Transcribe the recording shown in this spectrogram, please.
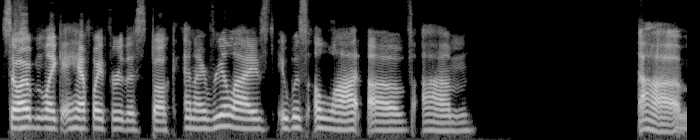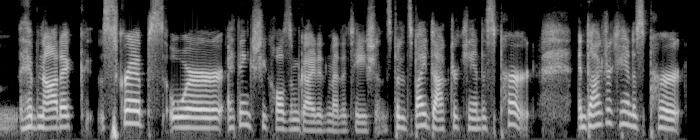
So I'm like halfway through this book and I realized it was a lot of um, um, hypnotic scripts, or I think she calls them guided meditations, but it's by Dr. Candace Pert. And Dr. Candace Pert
